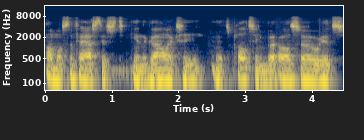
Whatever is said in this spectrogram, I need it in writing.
almost the fastest in the galaxy. It's pulsing, but also it's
